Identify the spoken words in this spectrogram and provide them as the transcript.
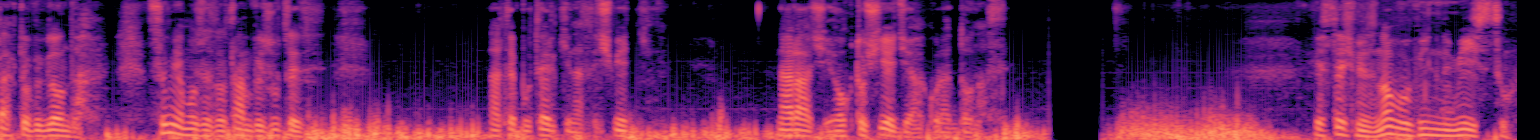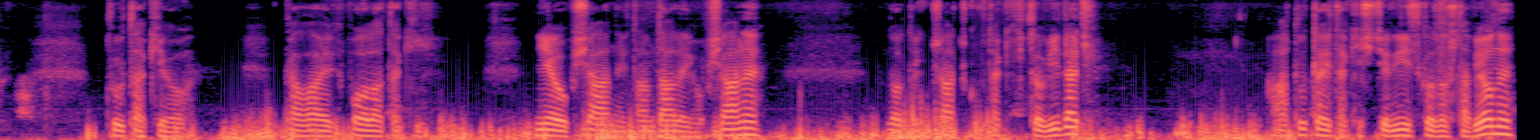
Tak to wygląda. W sumie może to tam wyrzucę na te butelki, na ten śmietnik. Na razie, o ktoś jedzie akurat do nas. Jesteśmy znowu w innym miejscu. Tu taki o kawałek pola taki nieobsiany, tam dalej obsiane. Do tych krzaczków takich co widać. A tutaj takie ściernisko zostawione.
